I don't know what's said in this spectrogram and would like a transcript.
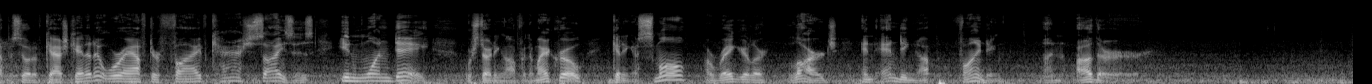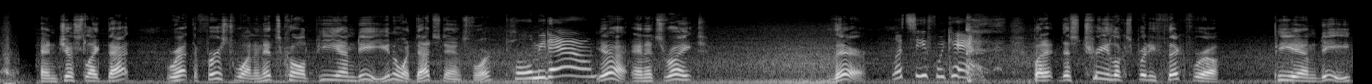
episode of Cache Canada, we're after five cache sizes in one day. We're starting off with a micro, getting a small, a regular, large, and ending up finding an other. And just like that, we're at the first one, and it's called PMD. You know what that stands for. Pull me down. Yeah, and it's right there. Let's see if we can. but it, this tree looks pretty thick for a PMD,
